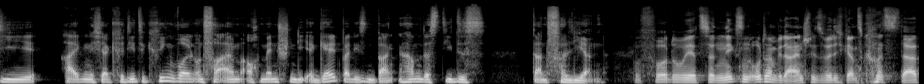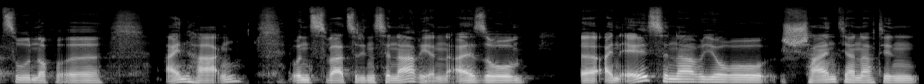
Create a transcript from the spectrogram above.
die eigentlich ja Kredite kriegen wollen und vor allem auch Menschen, die ihr Geld bei diesen Banken haben, dass die das dann verlieren. Bevor du jetzt den nächsten Otam wieder einschließt, würde ich ganz kurz dazu noch äh, einhaken. Und zwar zu den Szenarien. Also äh, ein L-Szenario scheint ja nach den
